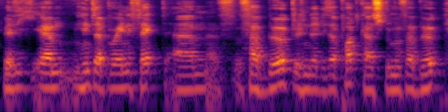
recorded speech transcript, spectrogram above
wer sich ähm, hinter Brain Effect ähm, verbirgt, hinter dieser Podcast-Stimme verbirgt,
